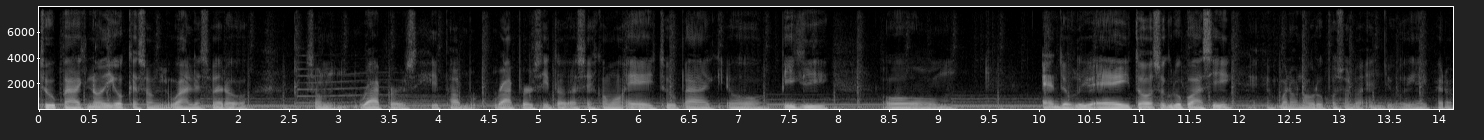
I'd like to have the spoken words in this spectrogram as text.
Tupac, no digo que son iguales, pero son rappers, hip hop rappers y todo así. Es como A, Tupac o Biggie o NWA y todos esos grupos así. Bueno, no grupos solo NWA, pero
